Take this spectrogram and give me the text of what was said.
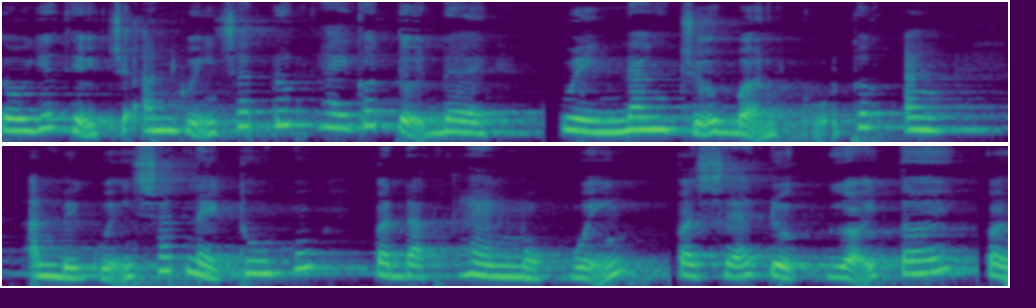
Tôi giới thiệu cho anh quyển sách rất hay có tựa đề quyền năng chữa bệnh của thức ăn. Anh bị quyển sách này thu hút và đặt hàng một quyển và sẽ được gửi tới vào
